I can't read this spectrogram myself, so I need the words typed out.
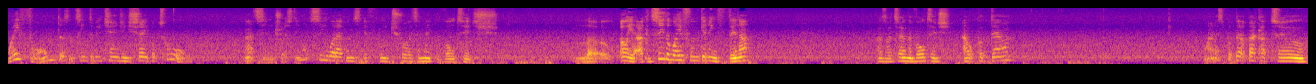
waveform doesn't seem to be changing shape at all. That's interesting. Let's see what happens if we try to make the voltage low. Oh yeah, I can see the waveform getting thinner as I turn the voltage output down. Right, let's put that back up to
